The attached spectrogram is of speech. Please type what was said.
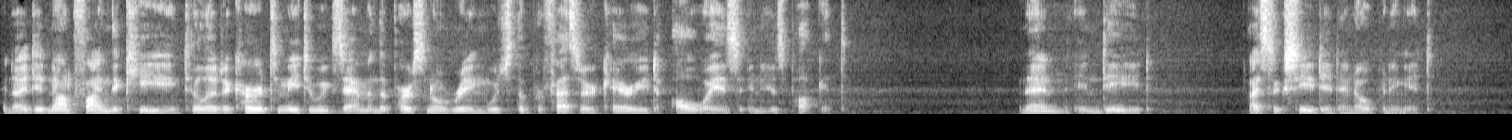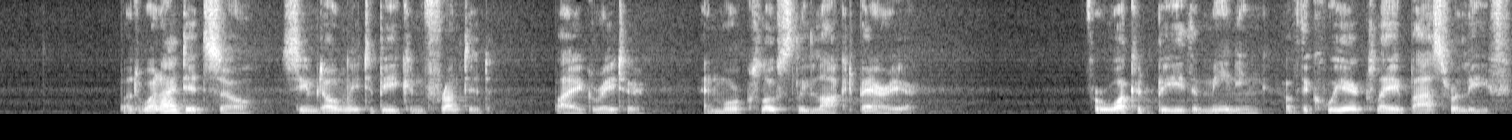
and I did not find the key till it occurred to me to examine the personal ring which the professor carried always in his pocket. Then, indeed, I succeeded in opening it. But when I did so, seemed only to be confronted by a greater and more closely locked barrier. For what could be the meaning of the queer clay bas relief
